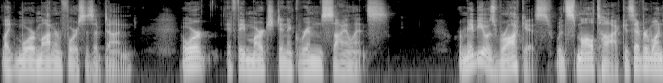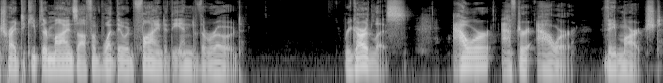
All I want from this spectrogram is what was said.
like more modern forces have done, or if they marched in a grim silence. Or maybe it was raucous, with small talk as everyone tried to keep their minds off of what they would find at the end of the road. Regardless, hour after hour, they marched.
